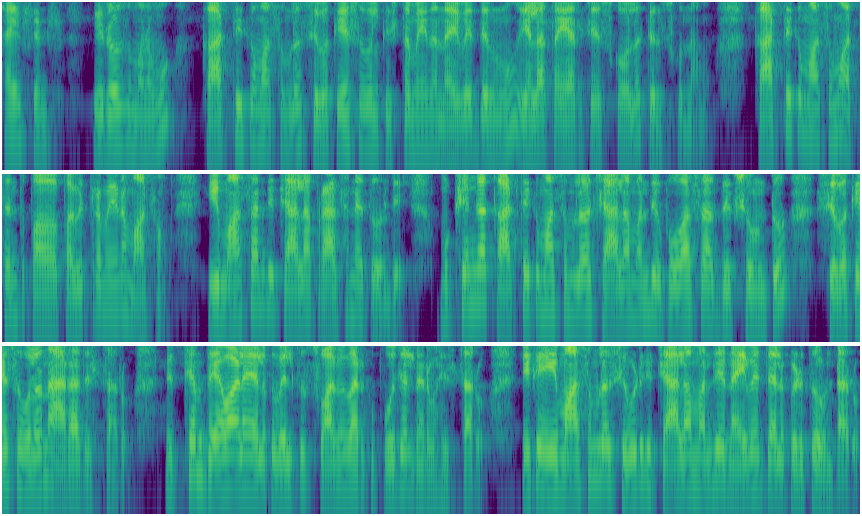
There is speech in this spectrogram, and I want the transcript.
హాయ్ ఫ్రెండ్స్ ఈరోజు మనము కార్తీక మాసంలో శివకేశవులకు ఇష్టమైన నైవేద్యము ఎలా తయారు చేసుకోవాలో తెలుసుకుందాము. కార్తీక మాసము అత్యంత ప పవిత్రమైన మాసం. ఈ మాసానికి చాలా ప్రాధాన్యత ఉంది. ముఖ్యంగా కార్తీక మాసంలో చాలామంది ఉపవాస దీక్ష ఉంటూ శివకేశవులను ఆరాధిస్తారు. నిత్యం దేవాలయాలకు వెళ్తూ స్వామివారికి పూజలు నిర్వహిస్తారు. ఇక ఈ మాసంలో శివుడికి చాలామంది నైవేద్యాలు పెడుతూ ఉంటారు.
